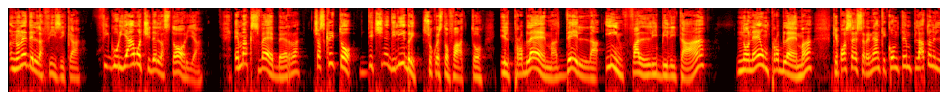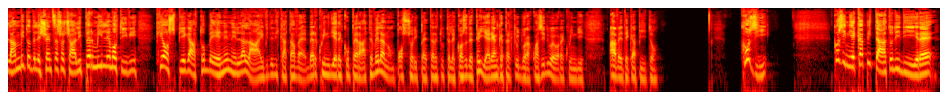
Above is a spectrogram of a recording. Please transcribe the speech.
non è della fisica, figuriamoci della storia. E Max Weber ci ha scritto decine di libri su questo fatto. Il problema della infallibilità non è un problema che possa essere neanche contemplato nell'ambito delle scienze sociali per mille motivi che ho spiegato bene nella live dedicata a Weber, quindi recuperatevela, non posso ripetere tutte le cose dette ieri anche perché dura quasi due ore, quindi avete capito. Così, così mi è capitato di dire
